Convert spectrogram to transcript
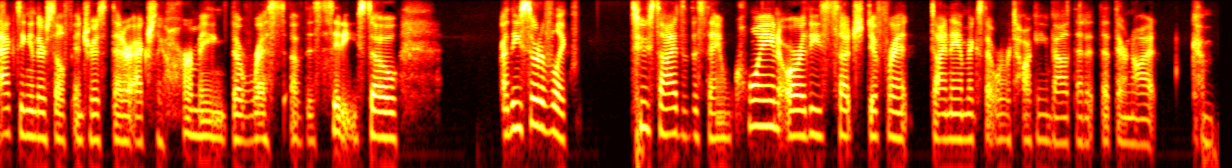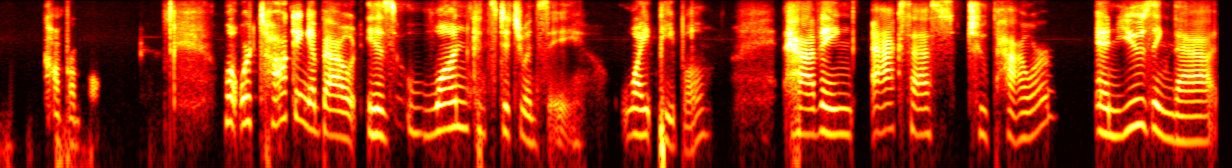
acting in their self-interest that are actually harming the rest of the city. So, are these sort of like two sides of the same coin, or are these such different dynamics that we're talking about that that they're not com- comparable? What we're talking about is one constituency, white people, having access to power and using that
